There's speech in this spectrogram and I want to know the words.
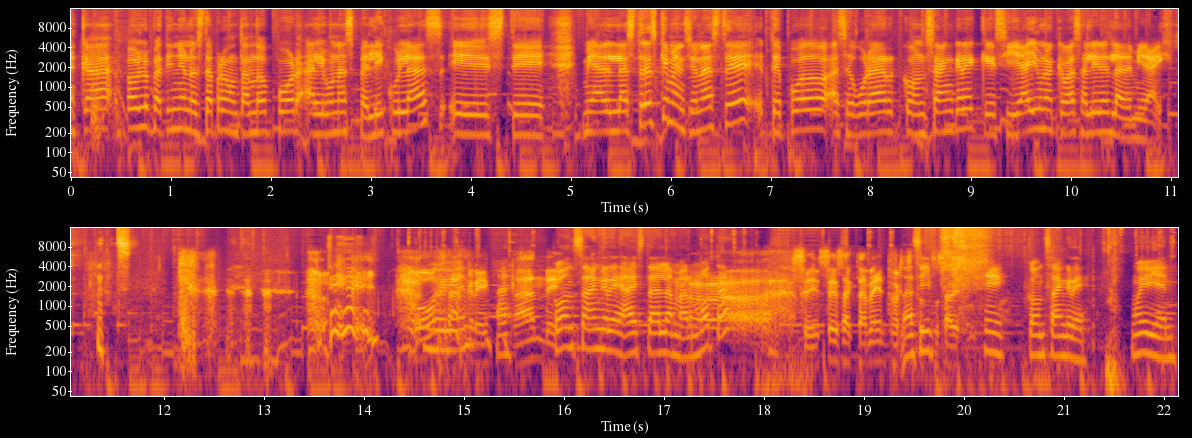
Acá Pablo Patiño nos está preguntando por algunas películas. Este, mira, las tres que mencionaste, te puedo asegurar con sangre que si hay una que va a salir es la de Mirai. Con Muy sangre. Ah, Ande. Con sangre, ahí está la marmota. Ah, sí, sí, exactamente. Así, tú sabes. Sí. con sangre. Muy bien.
